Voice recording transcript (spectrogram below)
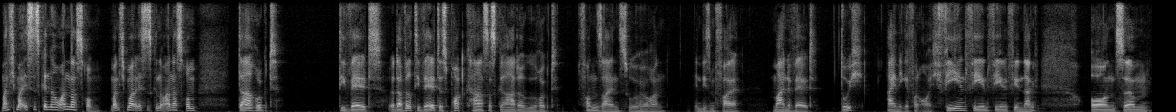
manchmal ist es genau andersrum. Manchmal ist es genau andersrum. Da rückt die Welt, oder da wird die Welt des Podcasters gerade gerückt von seinen Zuhörern. In diesem Fall meine Welt durch einige von euch. Vielen, vielen, vielen, vielen Dank. Und ähm,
